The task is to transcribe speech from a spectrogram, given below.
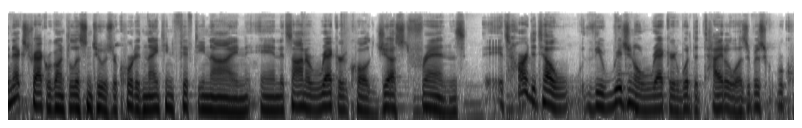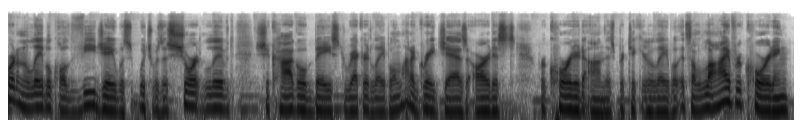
The next track we're going to listen to is recorded in 1959, and it's on a record called Just Friends. It's hard to tell the original record what the title was. It was recorded on a label called Vee-Jay, which was a short-lived Chicago-based record label. A lot of great jazz artists recorded on this particular label. It's a live recording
